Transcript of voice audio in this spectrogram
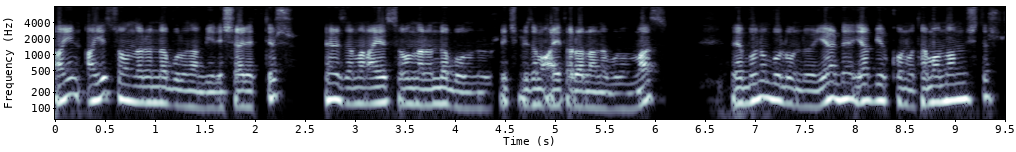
ayın ayet sonlarında bulunan bir işarettir. Her zaman ayet sonlarında bulunur. Hiçbir zaman ayet aralarında bulunmaz. Ve bunun bulunduğu yerde ya bir konu tamamlanmıştır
